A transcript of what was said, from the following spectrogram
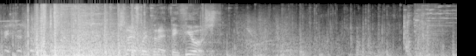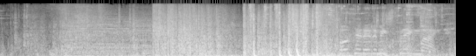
System is going Sniper threat defused. Spotted enemy spring mine.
